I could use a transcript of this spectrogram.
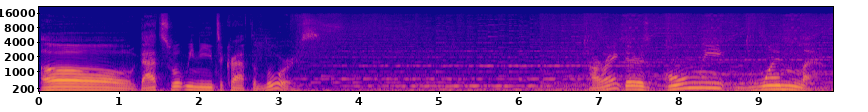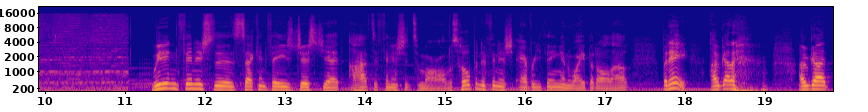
Oh, that's what we need to craft the lures. Alright, there's only one left. We didn't finish the second phase just yet. I'll have to finish it tomorrow. I was hoping to finish everything and wipe it all out. But hey, I've got a I've got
